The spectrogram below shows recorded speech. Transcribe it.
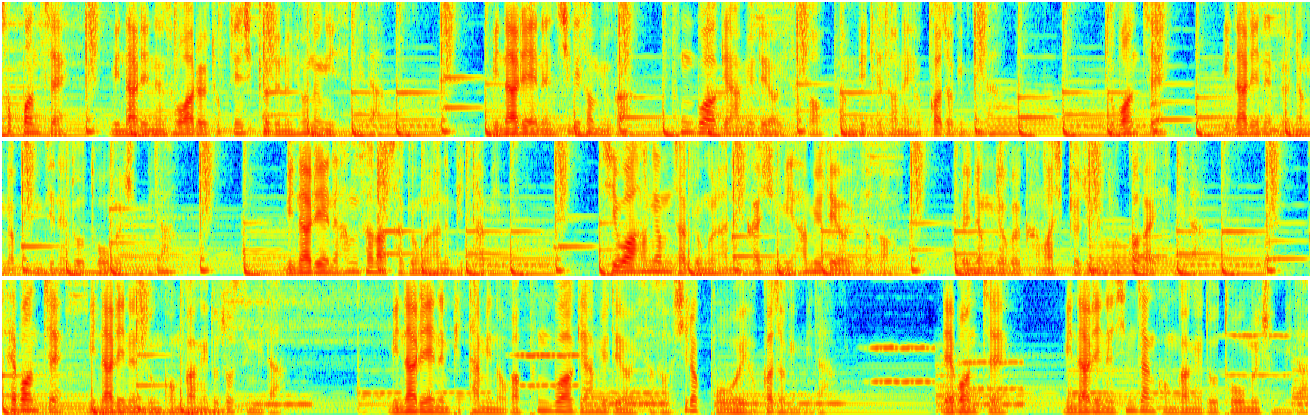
첫 번째, 미나리는 소화를 촉진시켜주는 효능이 있습니다. 미나리에는 식이섬유가 풍부하게 함유되어 있어서 변비 개선에 효과적입니다. 두 번째, 미나리는 면역력 증진에도 도움을 줍니다. 미나리에는 항산화 작용을 하는 비타민 C와 항염 작용을 하는 칼슘이 함유되어 있어서 면역력을 강화시켜주는 효과가 있습니다. 세 번째, 미나리는 눈 건강에도 좋습니다. 미나리에는 비타민 O가 풍부하게 함유되어 있어서 시력 보호에 효과적입니다. 네 번째, 미나리는 심장 건강에도 도움을 줍니다.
